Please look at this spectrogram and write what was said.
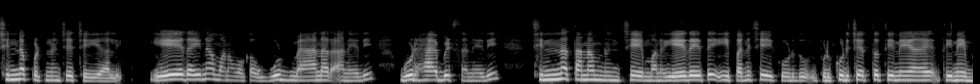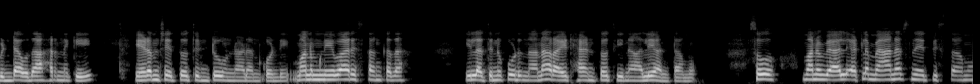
చిన్నప్పటి నుంచే చేయాలి. ఏదైనా మనం ఒక గుడ్ మేనర్ అనేది గుడ్ హ్యాబిట్స్ అనేది చిన్నతనం నుంచే మనం ఏదైతే ఈ పని చేయకూడదు ఇప్పుడు కుడి చేత్తో తినే తినే బిడ్డ ఉదాహరణకి ఎడం చేత్తో తింటూ ఉన్నాడు అనుకోండి మనం నివారిస్తాం కదా ఇలా తినకూడదు నాన్న రైట్ హ్యాండ్తో తినాలి అంటాము. సో మనం వాల్యూ ఎట్లా మేనర్స్ నేర్పిస్తాము?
